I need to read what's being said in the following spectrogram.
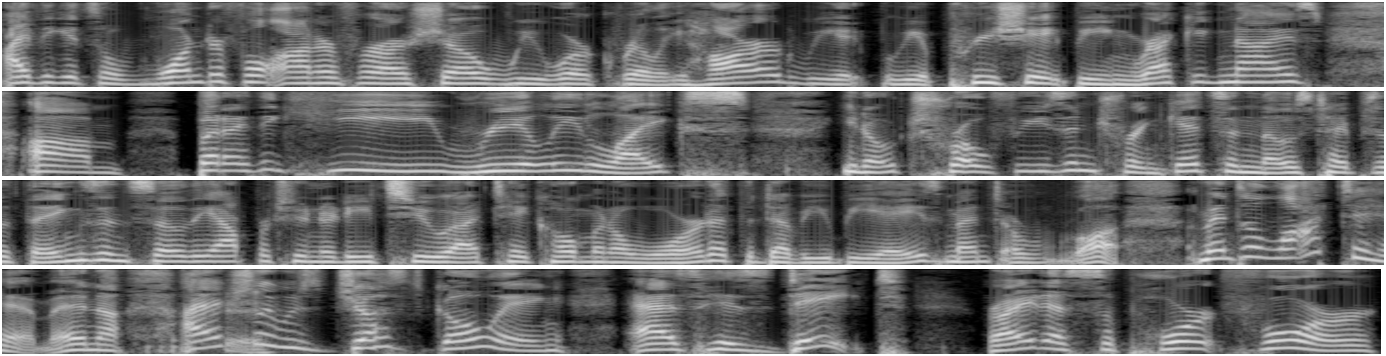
I think it's a wonderful honor for our show. We work really hard. We we appreciate being recognized. Um, but I think he really likes you know trophies and trinkets and those types of things. And so the opportunity to uh, take home an award at the WBA's meant a uh, meant a lot to him. And uh, I actually was just going as his date, right, as support for.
